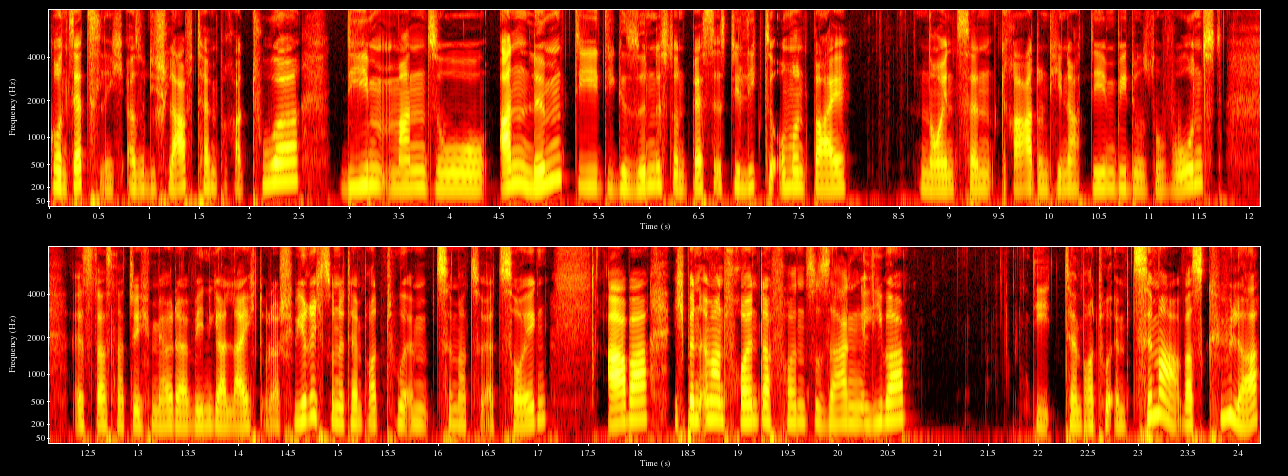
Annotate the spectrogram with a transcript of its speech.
grundsätzlich, also die Schlaftemperatur, die man so annimmt, die die gesündeste und beste ist, die liegt so um und bei 19 Grad und je nachdem, wie du so wohnst, ist das natürlich mehr oder weniger leicht oder schwierig, so eine Temperatur im Zimmer zu erzeugen. Aber ich bin immer ein Freund davon zu sagen, lieber die Temperatur im Zimmer was kühler,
